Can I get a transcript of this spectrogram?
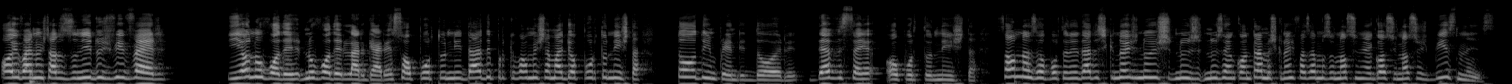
ou vai nos Estados Unidos viver. E eu não vou, de, não vou largar essa oportunidade porque vão me chamar de oportunista. Todo empreendedor deve ser oportunista. São nas oportunidades que nós nos, nos, nos encontramos, que nós fazemos o nosso negócio, os nossos business.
